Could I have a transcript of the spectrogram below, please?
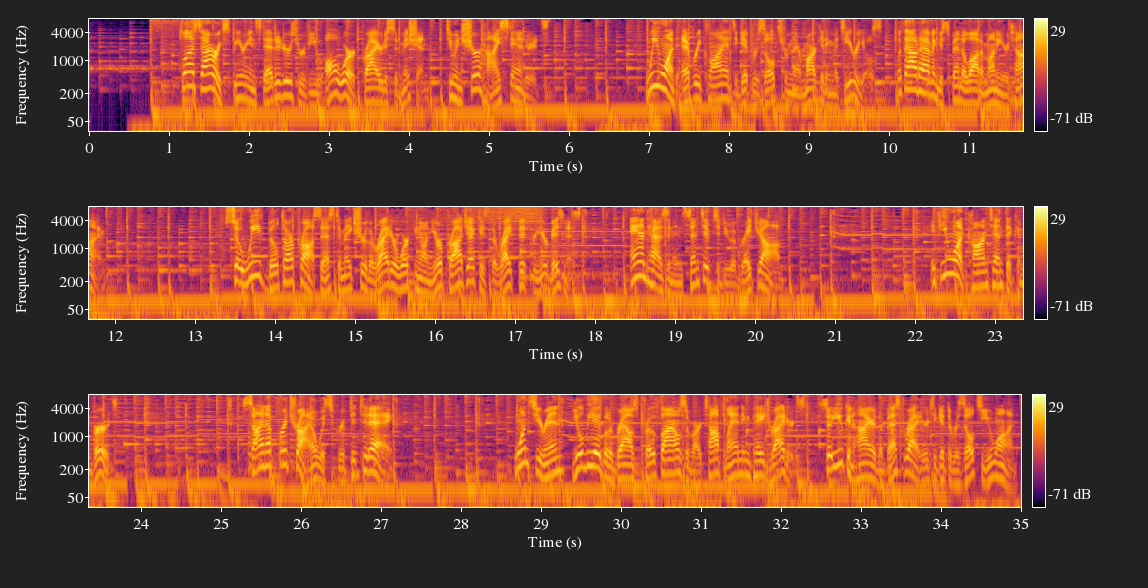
Plus, our experienced editors review all work prior to submission to ensure high standards. We want every client to get results from their marketing materials without having to spend a lot of money or time. So we've built our process to make sure the writer working on your project is the right fit for your business and has an incentive to do a great job. If you want content that converts, sign up for a trial with Scripted today. Once you're in, you'll be able to browse profiles of our top landing page writers, so you can hire the best writer to get the results you want.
